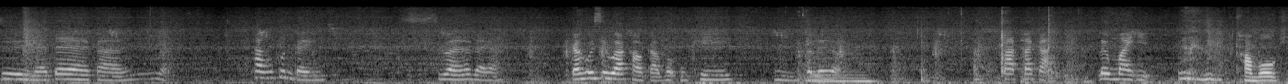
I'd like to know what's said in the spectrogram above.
ซื่อๆแหละแต่กาแบบทางคุณก็ยังเชื่ออะไรอะก็รู้สึกว่าเขากับบอกโอเค อืมก็เลยแบบอะตัดแล้วก็เริ่มใหม่อีก เขาบ่โอเค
